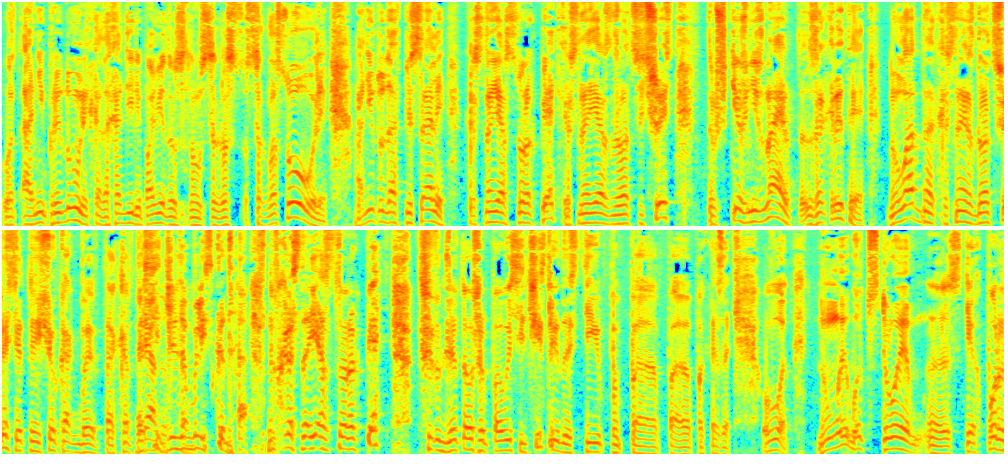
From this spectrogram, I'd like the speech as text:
вот они придумали, когда ходили по ведомствам, согласовывали, они туда вписали Красноярск 45, Красноярск 26, Потому что те же не знают, закрытые. Ну ладно, Красноярск 26 это еще как бы так относительно Рядышком. близко, да. Но Красноярск 45 для того, чтобы повысить численность и показать. Вот. Но мы вот строим э, с тех пор,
